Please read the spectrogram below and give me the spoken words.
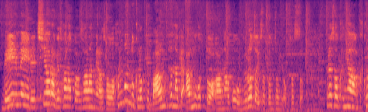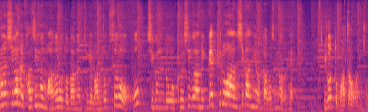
매일매일을 치열하게 살았던 사람이라서 한 번도 그렇게 마음 편하게 아무것도 안 하고 늘어져 있었던 적이 없었어. 그래서 그냥 그런 시간을 가진 것만으로도 나는 되게 만족스러웠고 지금도 그 시간이 꽤 필요한 시간이었다고 생각을 해. 이것도 맞아 완전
